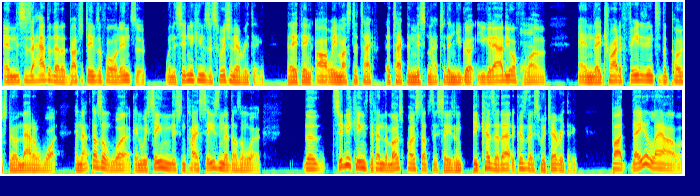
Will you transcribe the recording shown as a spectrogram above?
and this is a habit that a bunch of teams have fallen into. When the Sydney Kings are switching everything, they think, oh, we must attack attack the mismatch, and then you go you get out of your Yeah. flow, and they try to feed it into the post no matter what, and that doesn't work. And we've seen this entire season that doesn't work. The Sydney Kings defend the most post ups this season because of that, because they switch everything. But they allow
